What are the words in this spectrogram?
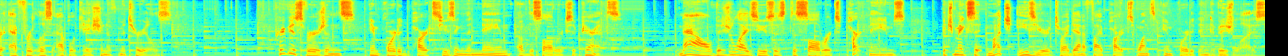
for effortless application of materials. Previous versions imported parts using the name of the SOLIDWORKS appearance. Now, Visualize uses the SOLIDWORKS part names, which makes it much easier to identify parts once imported into Visualize.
